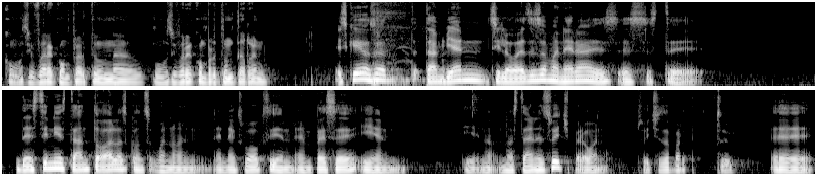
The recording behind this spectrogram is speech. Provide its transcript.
como si fuera a comprarte una, como si fuera a comprarte un terreno. Es que, o sea, también, si lo ves de esa manera, es, es este. Destiny está en todas las consolas. Bueno, en, en Xbox y en, en PC y en, y no, no está en el Switch, pero bueno, Switch es aparte. Sí. Eh,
